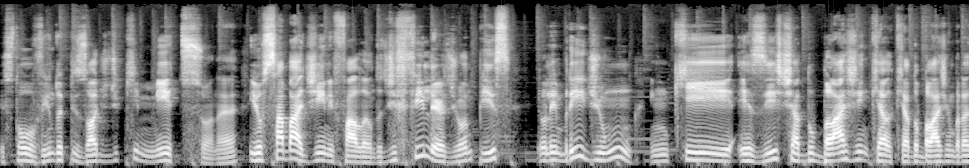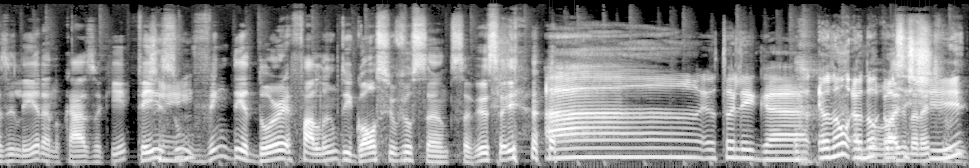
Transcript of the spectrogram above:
Estou ouvindo o episódio de Kimetsu, né? E o Sabadini falando de filler de One Piece. Eu lembrei de um em que existe a dublagem, que é, que é a dublagem brasileira, no caso aqui, fez Sim. um vendedor falando igual o Silvio Santos, você viu isso aí? Ah, eu tô ligado. Eu não, eu não, eu assisti,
